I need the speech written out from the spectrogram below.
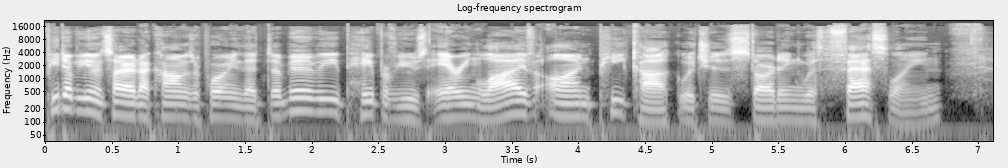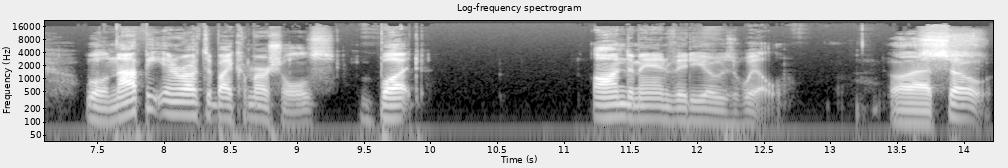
PWInsider.com is reporting that WWE pay-per-views airing live on Peacock, which is starting with Fastlane, will not be interrupted by commercials, but on-demand videos will. Well, that's So-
